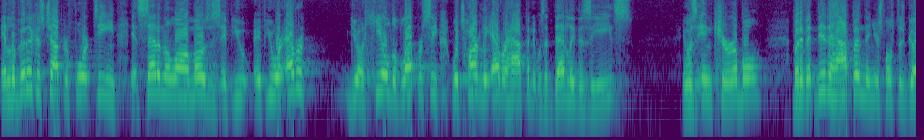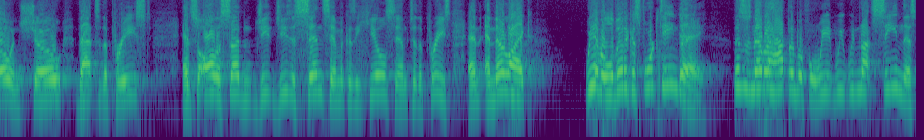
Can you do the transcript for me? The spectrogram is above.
In Leviticus chapter 14, it said in the law of Moses, if you, if you were ever you know, healed of leprosy, which hardly ever happened. It was a deadly disease, it was incurable. But if it did happen, then you're supposed to go and show that to the priest. And so all of a sudden, Jesus sends him because he heals him to the priest. And, and they're like, We have a Leviticus 14 day. This has never happened before. We, we, we've not seen this.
